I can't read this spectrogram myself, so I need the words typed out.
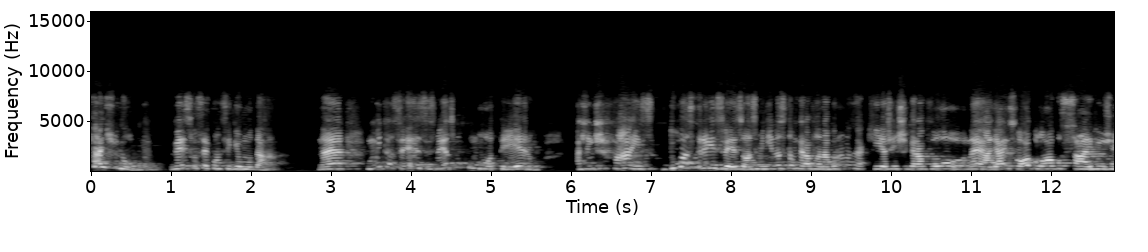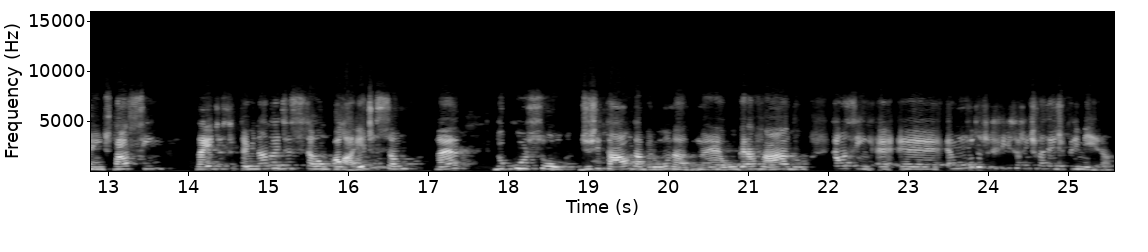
faz de novo, vê se você conseguiu mudar, né? Muitas vezes, mesmo com o roteiro, a gente faz duas, três vezes. Ó, as meninas estão gravando, a Bruna tá aqui, a gente gravou, né? Aliás, logo, logo sai, viu, gente? Tá assim, na edição, terminando a edição, ó lá, edição, né? do curso digital da Bruna, né, o gravado. Então, assim, é, é, é, muito difícil a gente fazer de primeira,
